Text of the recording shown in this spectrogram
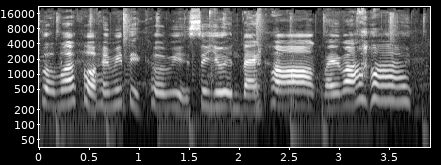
กลัวมากขอให้ไม่ติดโควิด see you in Bangkok บ๊ายบาย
